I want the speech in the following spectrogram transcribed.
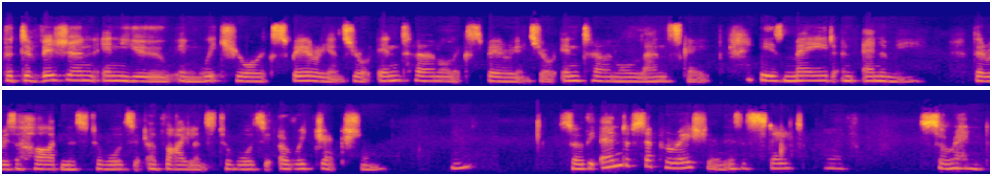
the division in you in which your experience, your internal experience, your internal landscape is made an enemy there is a hardness towards it, a violence towards it, a rejection. Hmm? So the end of separation is a state of surrender.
